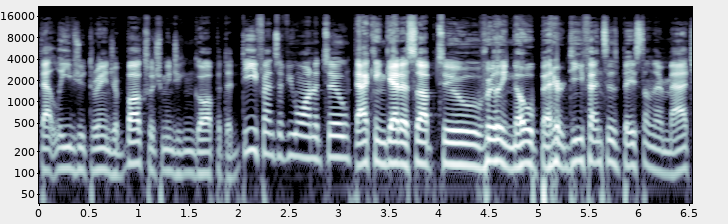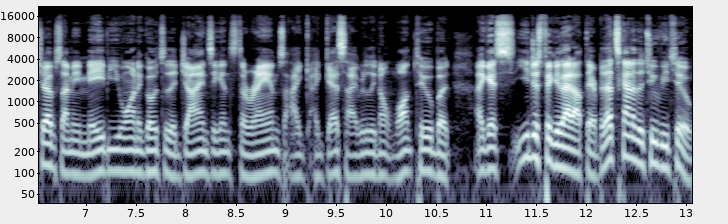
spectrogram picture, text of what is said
That leaves you 300 bucks, which means you can go up at the defense if you wanted to. That can get us up to really no better defenses based on their matchups. I mean, maybe you want to go to the Giants against the Rams. I, I guess I really don't want to, but I guess you just figure that out there. But that's kind of the 2v2.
